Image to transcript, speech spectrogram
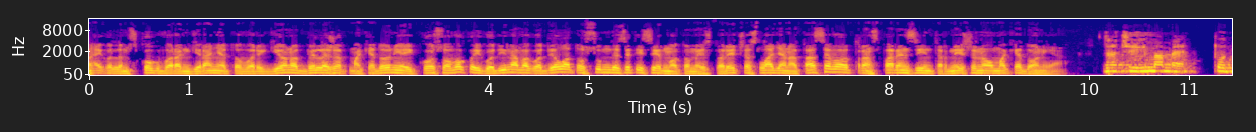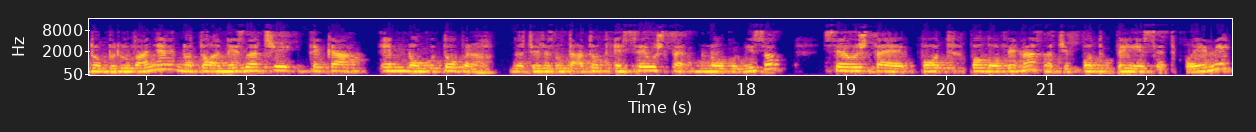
Најголем скок во рангирањето во регионот бележат Македонија и Косово, кои годинава го делат 87-то место, рече Сладјана Тасева од Transparency International Македонија. Значи имаме подобрување, но тоа не значи дека е многу добро. Значи резултатот е се уште многу низок, се уште е под половина, значи под 50 поени,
